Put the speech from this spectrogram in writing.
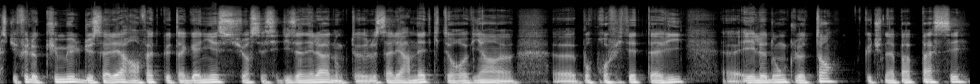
si tu fais le cumul du salaire en fait que tu as gagné sur ces, ces 10 années-là, donc le salaire net qui te revient euh, euh, pour profiter de ta vie, et le, donc le temps que tu n'as pas passé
